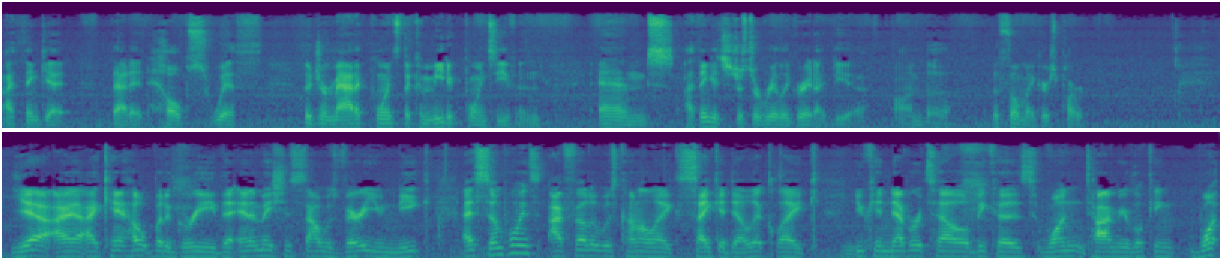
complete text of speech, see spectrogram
I think it that it helps with the dramatic points, the comedic points, even, and I think it's just a really great idea on the the filmmaker's part. Yeah, I, I can't help but agree. The animation style was very unique. At some points, I felt it was kind of like psychedelic. Like you can never tell because one time you're looking one,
